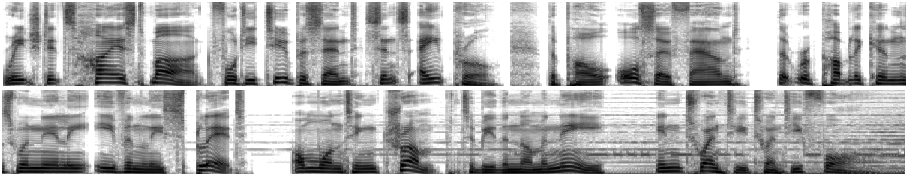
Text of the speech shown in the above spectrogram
reached its highest mark, 42%, since April. The poll also found that Republicans were nearly evenly split on wanting Trump to be the nominee in 2024.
